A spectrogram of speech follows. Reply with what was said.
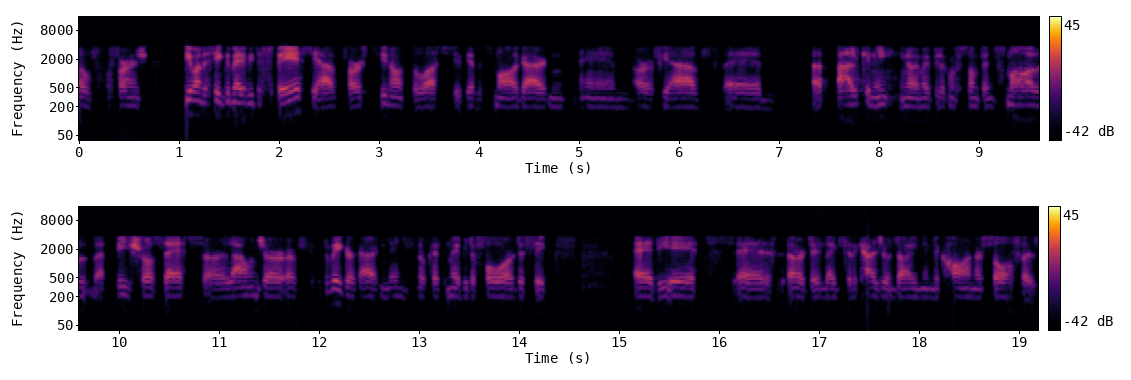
of furniture, you want to think of maybe the space you have first. You know, so what if you have a small garden, um, or if you have um, a balcony. You know, you might be looking for something small, a bistro set or a lounger, or a bigger garden, then you can look at maybe the four, the six, uh, the eight, uh, or the likes of the casual dining, in the corner sofas.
